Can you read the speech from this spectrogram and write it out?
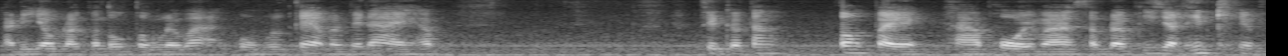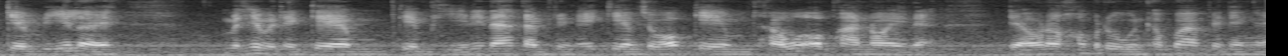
อันนี้ยอมรับกันตรงๆเลยว่า ผมก็แก้มันไม่ได้ครับ ถึงก็ต้องต้องไปหาโพยมาสำหรับที่จะเล่นเกมเกมนี้เลย ไม่ใช่ไปถึงเกมเกมผีนี่นะ แต่ถึงไอเกมเฉพาะเกม Tower of Hanoi เนี่ยเดี๋ยวเราเข้ามาดูกันครับว่าเป็นยังไง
